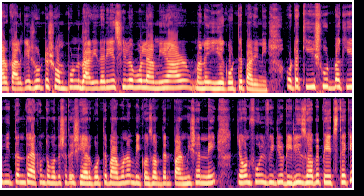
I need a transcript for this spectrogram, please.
আর কালকে শ্যুটটা সম্পূর্ণ দাঁড়িয়ে দাঁড়িয়ে ছিল বলে আমি আর মানে ইয়ে করতে পারিনি। ওটা কি শ্যুট বা কী বৃত্তান্ত এখন তোমাদের সাথে শেয়ার করতে পারব না বিকজ অফ দ্যাট পারমিশন নেই। যখন ফুল ভিডিও রিলিজ হবে পেজ থেকে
